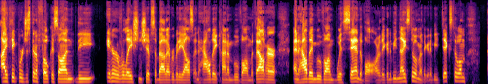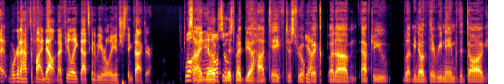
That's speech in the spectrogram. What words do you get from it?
I think we're just going to focus on the inner relationships about everybody else and how they kind of move on without her and how they move on with Sandoval. Are they going to be nice to him? Are they going to be dicks to him? Uh, We're going to have to find out. And I feel like that's going to be a really interesting factor. Well, Side I mean, note, also, this might be a hot take, just real Yeah. quick, but um, after you let me know that they renamed the dog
